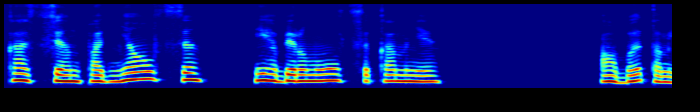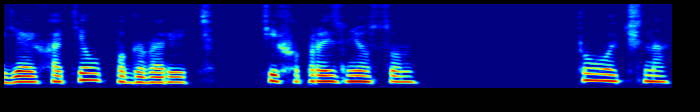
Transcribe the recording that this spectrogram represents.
Кассиан поднялся и обернулся ко мне. «Об этом я и хотел поговорить», — тихо произнес он. «Точно,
